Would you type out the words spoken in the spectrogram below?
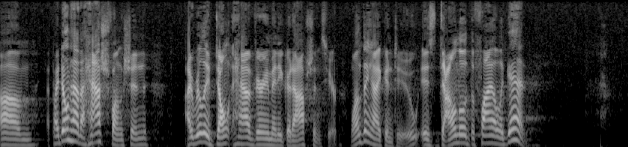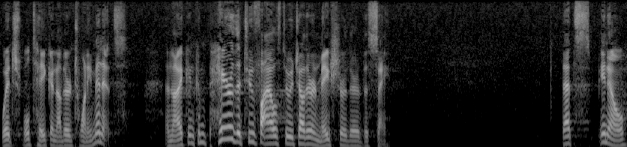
Um, if I don't have a hash function, I really don't have very many good options here. One thing I can do is download the file again, which will take another 20 minutes. And then I can compare the two files to each other and make sure they're the same. That's, you know,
